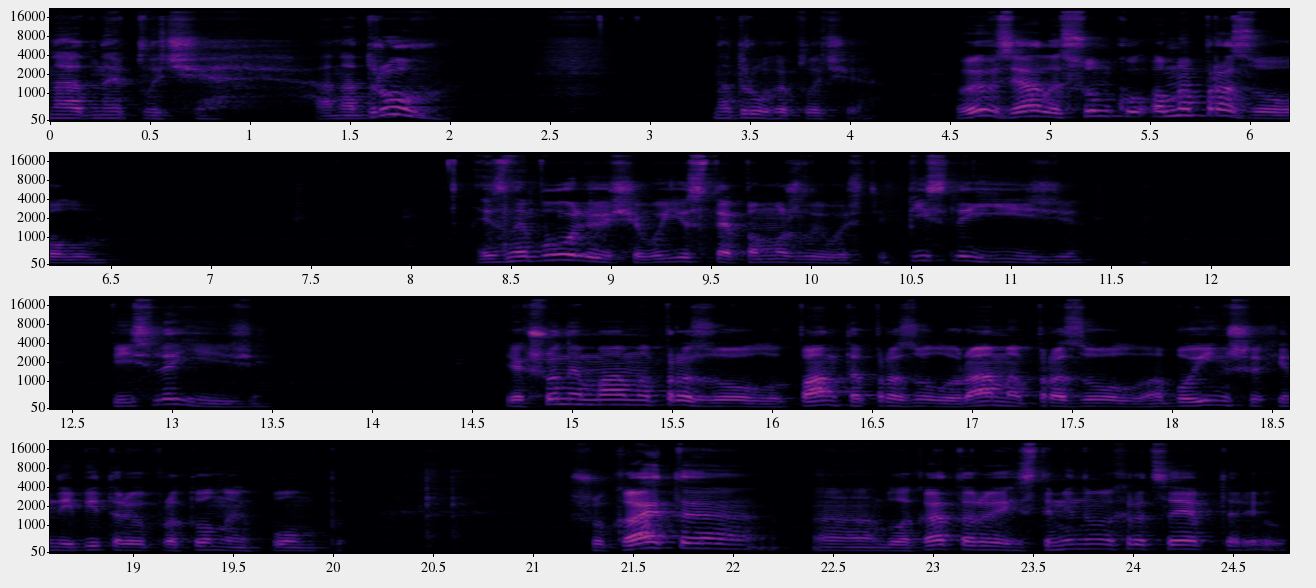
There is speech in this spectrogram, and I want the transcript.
на одне плече, а на другу, на друге плече, ви взяли сумку омепразолу. І знеболюючи ви їсте по можливості після їжі. Після їжі. Якщо нема мепразолу, пантопразолу, рамепразолу або інших інгібіторів протонної помпи, шукайте е, блокатори гістамінових рецепторів,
